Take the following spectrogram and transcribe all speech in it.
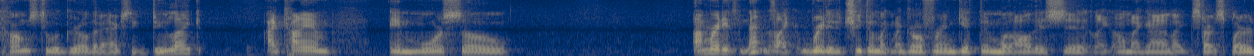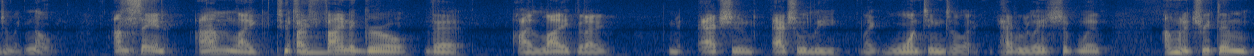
comes to a girl that I actually do like, I kind of am am more so. I'm ready to not like ready to treat them like my girlfriend, gift them with all this shit, like oh my god, like start splurging. Like no, I'm saying I'm like if I find a girl that I like that I actually actually like wanting to like have a relationship with, I'm gonna treat them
